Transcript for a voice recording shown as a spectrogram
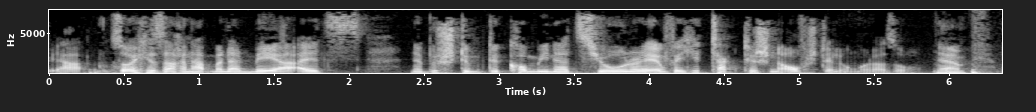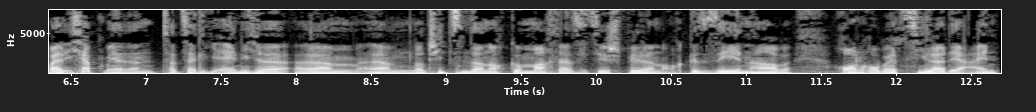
Ja, solche Sachen hat man dann mehr als eine bestimmte Kombination oder irgendwelche taktischen Aufstellungen oder so. Ja, weil ich habe mir dann tatsächlich ähnliche ähm, ähm, Notizen dann noch gemacht, als ich das Spiel dann auch gesehen habe. Ron Robert Zieler, der ein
